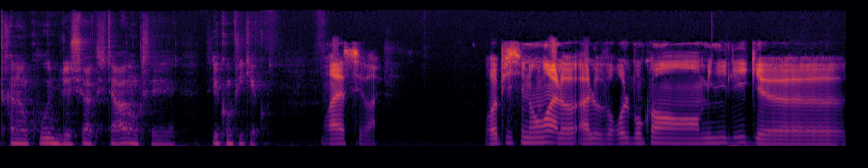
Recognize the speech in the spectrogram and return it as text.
traîne un coup, une blessure, etc. Donc c'est compliqué, quoi. Ouais, c'est vrai. Ouais, puis sinon, à l'overall, bon, en mini-league, euh,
